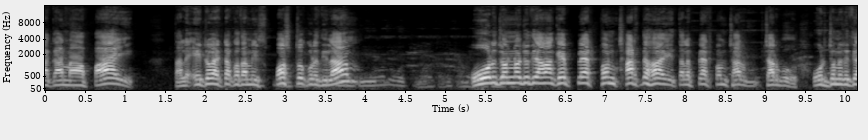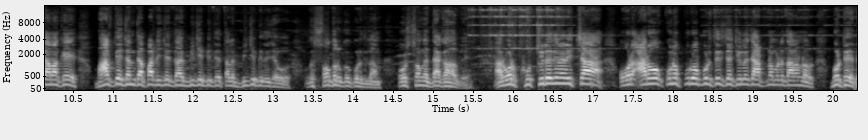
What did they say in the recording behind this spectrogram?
টাকা না পায়, তাহলে এটাও একটা কথা আমি স্পষ্ট করে দিলাম। ওর জন্য যদি আমাকে প্ল্যাটফর্ম ছাড়তে হয়, তাহলে প্ল্যাটফর্ম ছাড়, ছাড়বো। ওর জন্য যদি আমাকে ভারতীয় জনতা পার্টি যেতে হয় বিজেপিতে, তাহলে বিজেপিতে যাব। ওকে সতর্ক করে দিলাম। ওর সঙ্গে দেখা হবে। আর ওর খুব চিরদিনের ইচ্ছা, ওর আরও কোনো পূর্বপুরুষের ইচ্ছা ছিল যে আট নম্বরে দাঁড়ানোর ভোটের।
